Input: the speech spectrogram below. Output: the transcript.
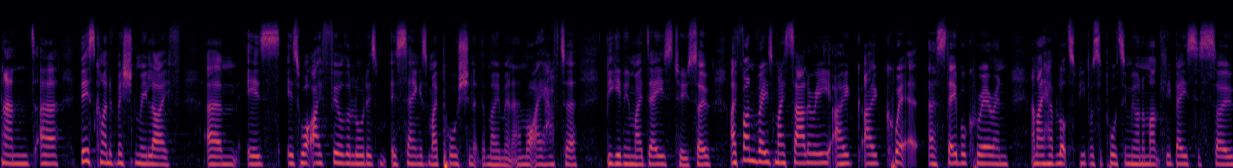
And uh, this kind of missionary life um, is is what I feel the Lord is is saying is my portion at the moment, and what I have to be giving my days to. So I fundraise my salary. I, I quit a stable career, and and I have lots of people supporting me on a monthly basis. So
